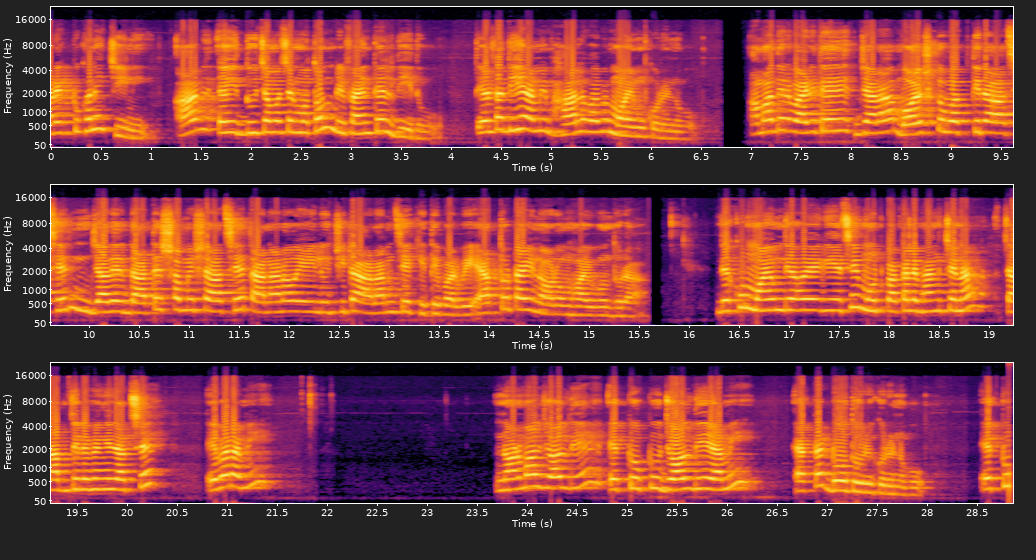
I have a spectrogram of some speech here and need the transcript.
আর একটুখানি চিনি। আর এই দুই চামচের মতন রিফাইন তেল দিয়ে দেবো। তেলটা দিয়ে আমি ভালোভাবে ময়ম করে নেব। আমাদের বাড়িতে যারা বয়স্ক ব্যক্তিরা আছেন, যাদের দাঁতের সমস্যা আছে তানারাও এই লুচিটা আরামসে খেতে পারবে। এতটাই নরম হয় বন্ধুরা। দেখুন, ময়ম দেওয়া হয়ে গিয়েছে মুঠ পাকালে ভাঙছে না, চাপ দিলে ভেঙে যাচ্ছে। এবার আমি নর্মাল জল দিয়ে, একটু একটু জল দিয়ে আমি একটা ডো তৈরি করে নেব। একটু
